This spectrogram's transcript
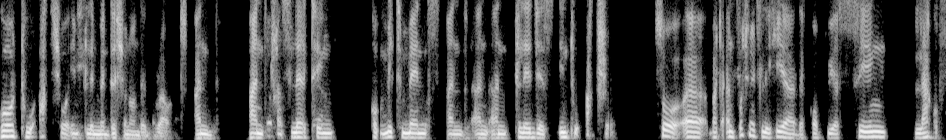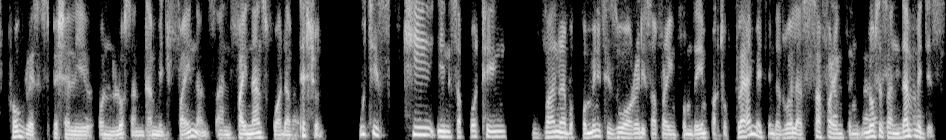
go to actual implementation on the ground and, and translating commitments and, and, and pledges into action. So, uh, but unfortunately, here at the COP, we are seeing lack of progress, especially on loss and damage finance and finance for adaptation, which is key in supporting vulnerable communities who are already suffering from the impact of climate change, as well as suffering from losses and damages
